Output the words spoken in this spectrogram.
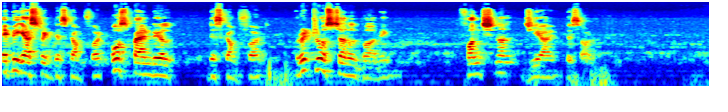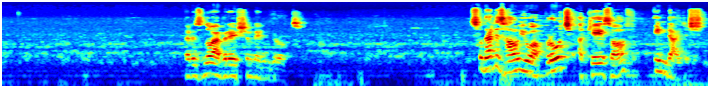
Epigastric discomfort postprandial discomfort retrosternal burning functional GI disorder there is no aberration in growth so that is how you approach a case of indigestion.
